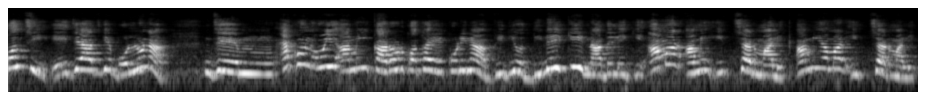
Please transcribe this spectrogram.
বলছি, এই যে আজকে বলল না যে এখন ওই আমি কারোর কথা এ করি না ভিডিও দিলেই কি, না দিলেই কি, আমার, আমি ইচ্ছার মালিক, আমি আমার ইচ্ছার মালিক,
